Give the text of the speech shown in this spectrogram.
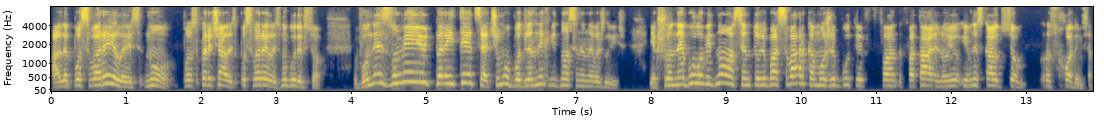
але посварились, ну, посперечались, посварились, ну буде все. Вони зуміють перейти це. Чому? Бо для них відносини найважливіші. Якщо не було відносин, то люба сварка може бути фатальною, і вони скажуть, все, розходимося.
